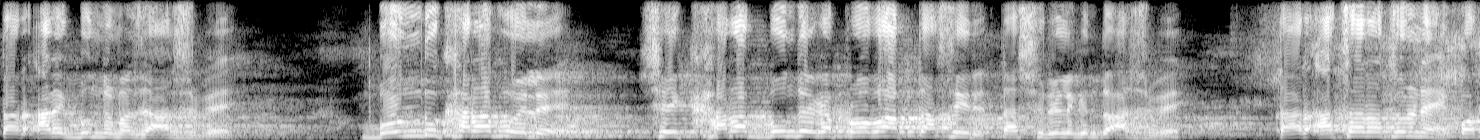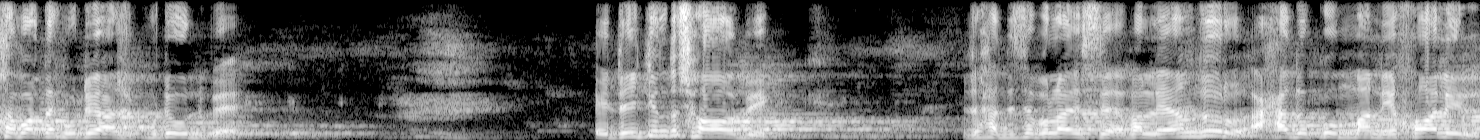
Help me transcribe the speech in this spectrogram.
তার আরেক বন্ধুর মাঝে আসবে। বন্ধু খারাপ হইলে, সেই খারাপ বন্ধুর একটা প্রভাব তাসির, তার শরীরে কিন্তু আসবে। তার আচার আচরণে কথাবার্তা ফুটে আস, ফুটে উঠবে। এটাই কিন্তু স্বাভাবিক। যে হাদিসে বলা হয়েছে, ফালে আনজুর আহাদুকুম মানে খলিল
